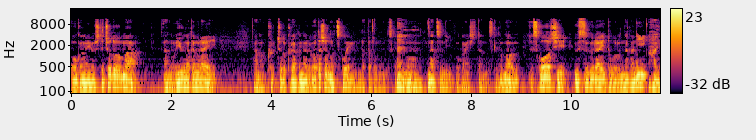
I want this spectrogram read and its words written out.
お伺いをしてちょうど、まあ、あの夕方ぐらいあのくちょっと暗くなる私は夏公演だったと思うんですけども、夏にお伺いしてたんですけど、まあ、う少し薄暗いところの中に、はい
